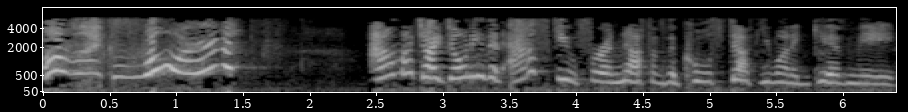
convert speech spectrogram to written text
I'm like, Lord, how much I don't even ask you for enough of the cool stuff you want to give me.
